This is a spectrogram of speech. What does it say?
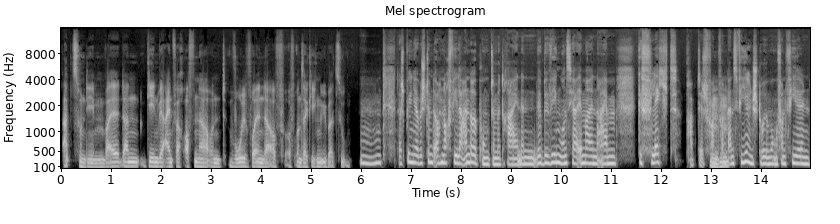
abzunehmen, weil dann gehen wir einfach offener und wohlwollender auf, auf unser Gegenüber zu. Mhm. Da spielen ja bestimmt auch noch viele andere Punkte mit rein, denn wir bewegen uns ja immer in einem Geflecht praktisch von, mhm. von ganz vielen Strömungen, von vielen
